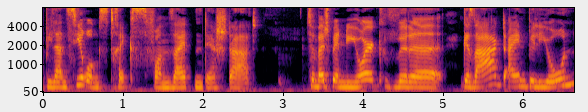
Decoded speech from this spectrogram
Bilanzierungstricks von Seiten der Staat. Zum Beispiel in New York würde gesagt, ein Billion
